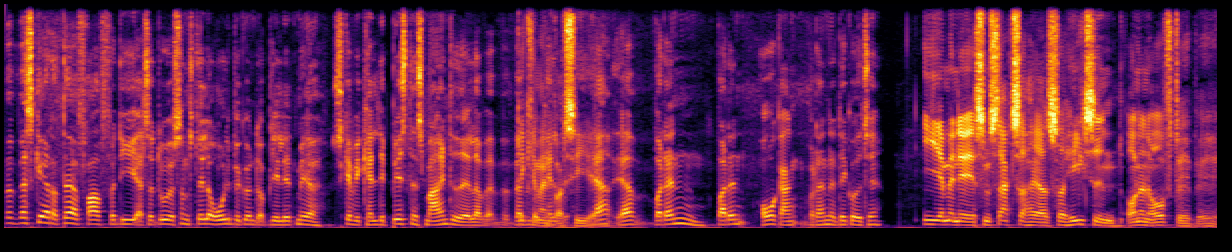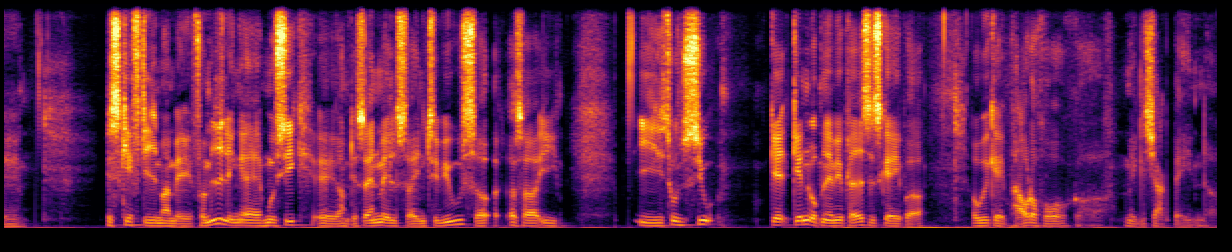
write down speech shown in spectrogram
hvad, hvad sker der derfra? Fordi altså, du er sådan stille og roligt begyndt at blive lidt mere, skal vi kalde det business-minded, eller hvad, hvad Det kan man godt det? sige, ja. ja, ja. Hvordan var den overgang? Hvordan er det gået til? Jamen, øh, som sagt, så har jeg så hele tiden on and off øh, beskæftiget mig med formidling af musik, øh, om det så anmeldelser og interviews, og, og så i, i 2007 genåbnede vi pladeselskaber og, og udgav Powderhawk og Mikkel Schack Band og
